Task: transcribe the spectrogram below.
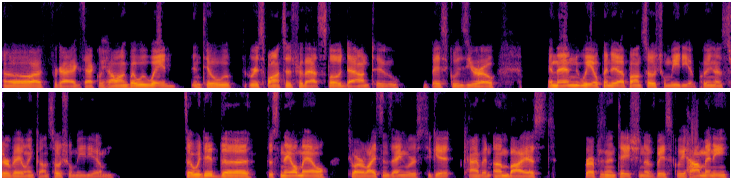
Oh, I forgot exactly how long, but we waited until responses for that slowed down to basically zero. And then we opened it up on social media, putting a survey link on social media. So we did the, the snail mail to our licensed anglers to get kind of an unbiased representation of basically how many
